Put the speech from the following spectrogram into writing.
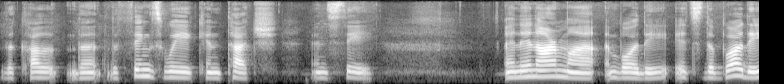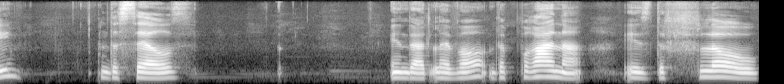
the color, the, the things we can touch and see. And in our body, it's the body, the cells in that level, the prana is the flow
